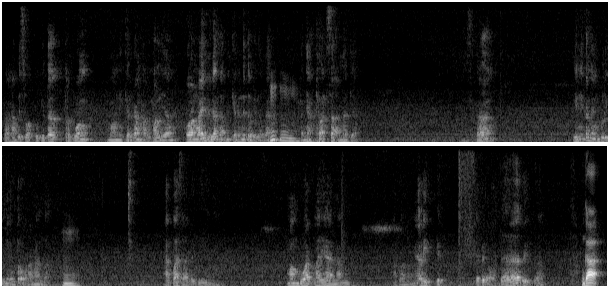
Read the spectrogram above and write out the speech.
terhabis waktu kita terbuang memikirkan hal-hal yang orang lain juga nggak mikirin itu gitu kan Mm-mm. hanya perasaan aja sekarang ini kan yang beli ini kan perorangan bang Hmm. apa strateginya membuat layanan apa namanya repeat repeat order gitu Enggak,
